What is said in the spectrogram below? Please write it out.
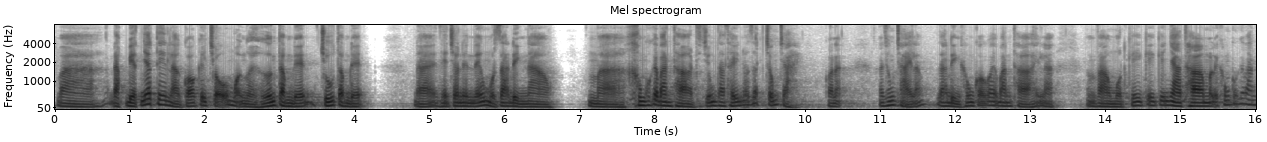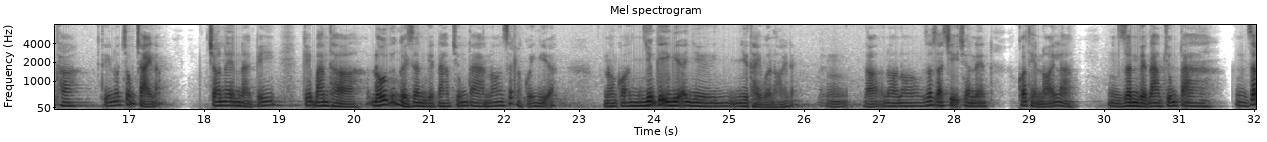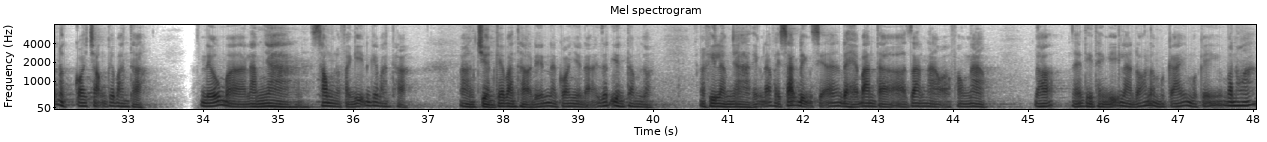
và đặc biệt nhất ấy là có cái chỗ mọi người hướng tâm đến, chú tâm đến. Đấy, thế cho nên nếu một gia đình nào mà không có cái ban thờ thì chúng ta thấy nó rất trống trải con ạ. Nó trống trải lắm. Gia đình không có cái ban thờ hay là vào một cái cái cái nhà thờ mà lại không có cái ban thờ thì nó trống trải lắm. Cho nên là cái cái ban thờ đối với người dân Việt Nam chúng ta nó rất là có ý nghĩa. Nó có những cái ý nghĩa như như thầy vừa nói đấy. Ừ, đó nó nó rất giá trị cho nên có thể nói là dân Việt Nam chúng ta rất là coi trọng cái ban thờ nếu mà làm nhà xong là phải nghĩ đến cái ban thờ à, chuyển cái ban thờ đến là coi như đã rất yên tâm rồi khi làm nhà thì cũng đã phải xác định sẽ để ban thờ ở gian nào ở phòng nào. Đó đấy thì thầy nghĩ là đó là một cái một cái văn hóa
